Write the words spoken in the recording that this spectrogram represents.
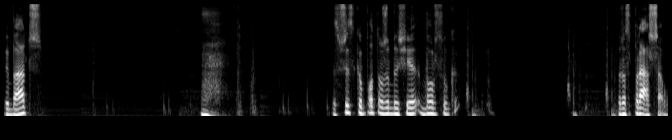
Wybacz. To jest wszystko po to, żeby się borsuk rozpraszał.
